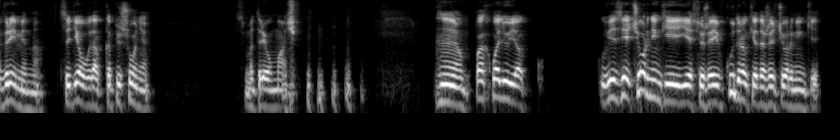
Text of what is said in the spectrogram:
временно. Сидел вот так в капюшоне. Смотрел матч. Похвалю я. Везде черненькие есть уже, и в Кудровке даже черненькие.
